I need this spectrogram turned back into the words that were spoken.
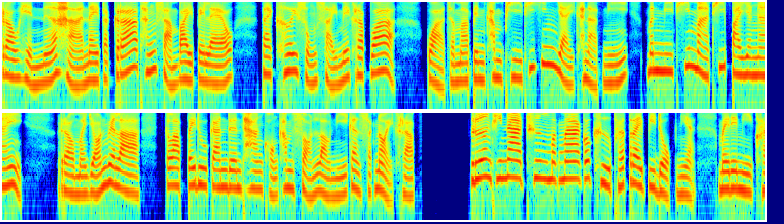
เราเห็นเนื้อหาในตะกร้าทั้งสามใบไปแล้ว แต่เคยสงสัยไหมครับว่า กว่าจะมาเป็นคัมภีร์ที่ยิ่งใหญ่ขนาดนี้ มันมีที่มาที่ไปยังไง เรามาย้อนเวลากลับไปดูการเดินทางของคำสอนเหล่านี้กันสักหน่อยครับ เรื่องที่น่าทึ่งมาก ๆ ก็คือพระไตรปิฎกเนี่ย ไม่ได้มีใคร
